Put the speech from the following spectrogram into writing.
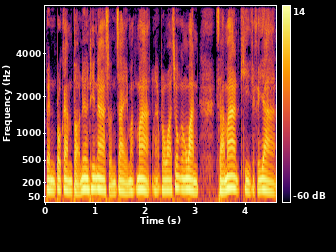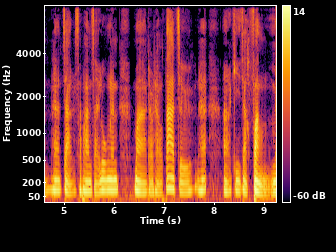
เป็นโปรแกรมต่อเนื่องที่น่าสนใจมากๆนะเพราะว่าช่วงกลางวันสามารถขี่จักรยานนะจากสะพานสายลุงนั้นมาแถวแถวต้าจือนะฮะขี่จากฝั่งเหม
